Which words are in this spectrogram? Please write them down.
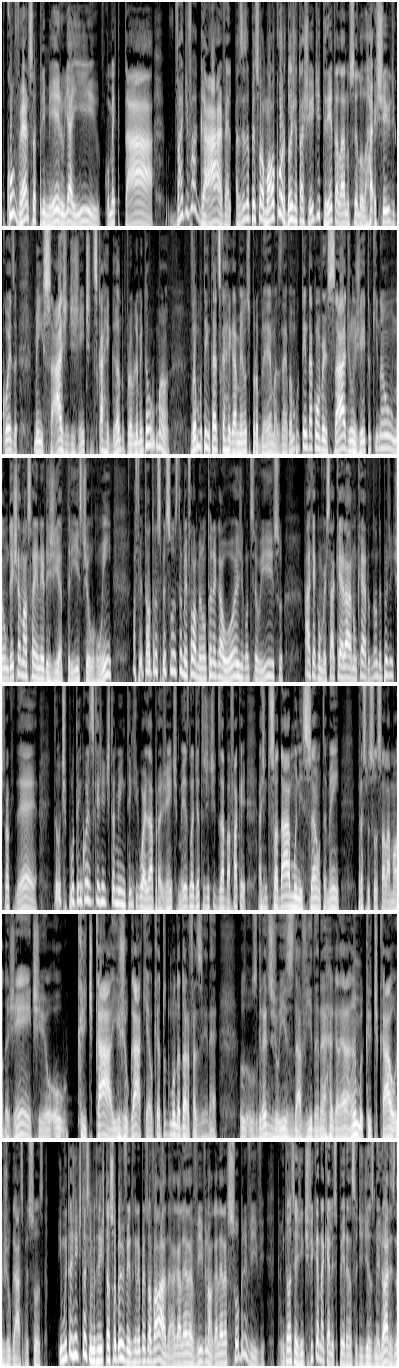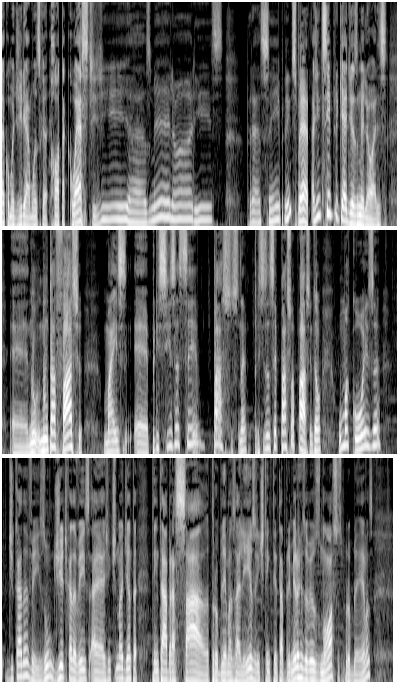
conversa primeiro, e aí, como é que tá? Vai devagar, velho. Às vezes a pessoa mal acordou, já tá cheio de treta lá no celular, cheio de coisa, mensagem de gente descarregando o problema. Então, mano, vamos tentar descarregar menos problemas, né? Vamos tentar conversar de um jeito que não, não deixa a nossa energia triste ou ruim afetar outras pessoas também. Falar, meu, não tô legal hoje, aconteceu isso. Ah, quer conversar? Quer? Ah, não quero? Não, depois a gente troca ideia. Então, tipo, tem coisas que a gente também tem que guardar pra gente mesmo. Não adianta a gente desabafar, que a gente só dá munição também para as pessoas falar mal da gente ou, ou, criticar e julgar, que é o que todo mundo adora fazer, né? Os, os grandes juízes da vida, né? A galera ama criticar ou julgar as pessoas. E muita gente tá assim, muita gente tá sobrevivendo. Que nem a pessoa fala, ah, a galera vive, não, a galera sobrevive. Então, assim, a gente fica naquela esperança de dias melhores, né? Como diria a música Rota Quest, dias melhores para sempre. A gente espera. A gente sempre quer dias melhores. É, não, não tá fácil, mas é, precisa ser passos, né? Precisa ser passo a passo. Então, uma coisa de cada vez, um dia de cada vez. É, a gente não adianta tentar abraçar problemas alheios, a gente tem que tentar primeiro resolver os nossos problemas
